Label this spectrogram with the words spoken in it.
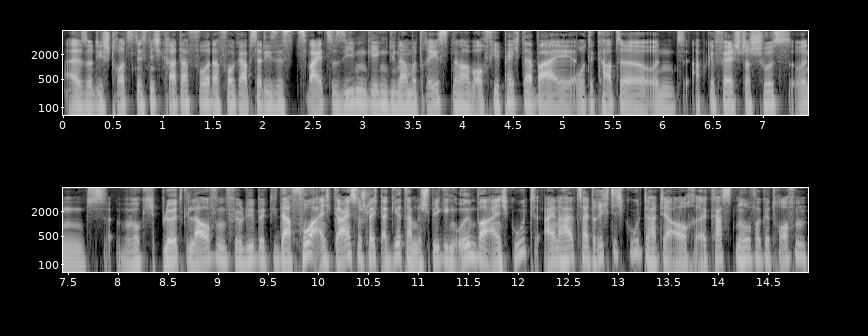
Also die strotzen jetzt nicht gerade davor. Davor gab es ja dieses 2 zu 7 gegen Dynamo Dresden, da war aber auch viel Pech dabei, rote Karte und abgefälschter Schuss und wirklich blöd gelaufen für Lübeck, die davor eigentlich gar nicht so schlecht agiert haben. Das Spiel gegen Ulm war eigentlich gut, eine Halbzeit richtig gut, da hat ja auch äh, Kastenhofer getroffen.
